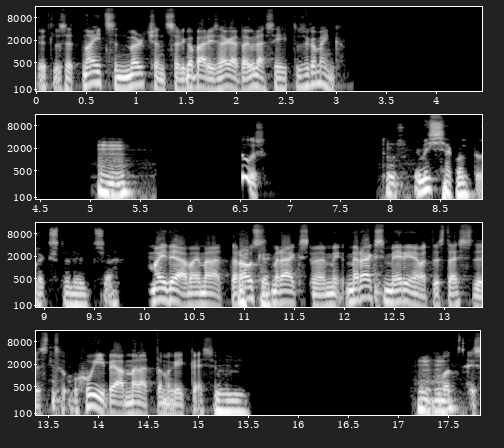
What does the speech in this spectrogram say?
ütles, et Knights and Merchants oli ka päris ägeda ülesehitusega mäng. Mhm, uus, tõus, ja mis see kontekst oli üldse? ma ei tea, ma ei mäleta, raudselt Okei. me rääkisime, me rääkisime erinevatest asjadest, huvi peab mäletama kõiki asju. Mhm. Mhm. vot siis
